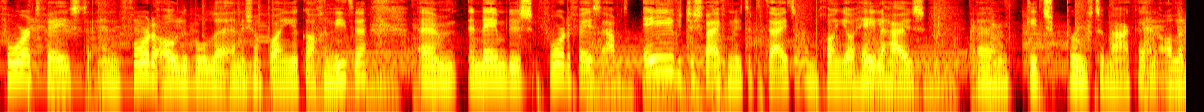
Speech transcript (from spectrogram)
voor het feest en voor de oliebollen en de champagne kan genieten. Ehm, en neem dus voor de feestavond eventjes vijf minuten de tijd om gewoon jouw hele huis ehm kids-proof te maken. En alle,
